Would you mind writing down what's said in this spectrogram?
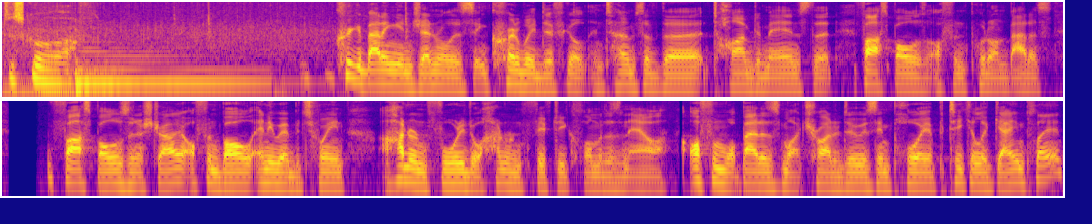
to score off. Cricket batting in general is incredibly difficult in terms of the time demands that fast bowlers often put on batters. Fast bowlers in Australia often bowl anywhere between 140 to 150 kilometres an hour. Often what batters might try to do is employ a particular game plan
